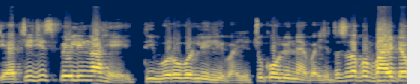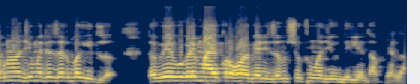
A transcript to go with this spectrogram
त्याची जी स्पेलिंग आहे ती बरोबर लिहिली पाहिजे चुकवली नाही पाहिजे. तसंच आपण बायोटेक्नॉलॉजीमध्ये जर बघितलं तर वेगवेगळे मायक्रो ऑर्गॅनिझम सूक्ष्मजीव दिलेत आपल्याला.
